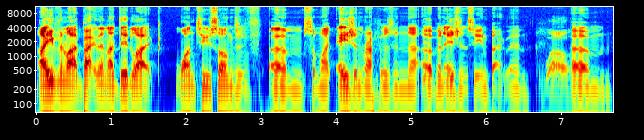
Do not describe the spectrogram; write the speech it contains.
I even like back then I did like one, two songs of um some like Asian rappers in that urban Asian scene back then. Wow. Um,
